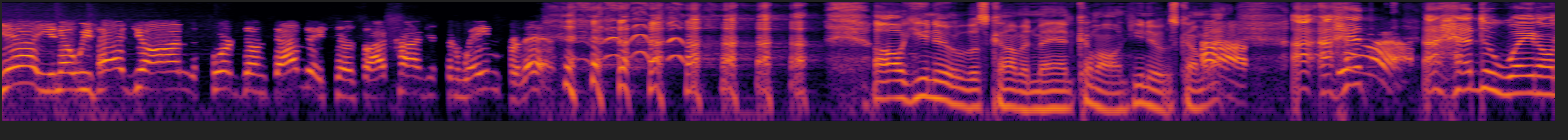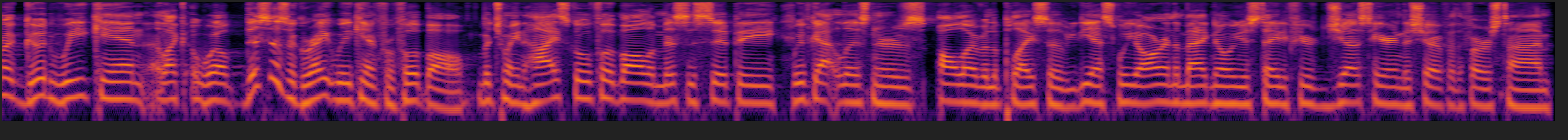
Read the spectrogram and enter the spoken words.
Yeah, you know, we've had you on the Sports Zone Saturday show, so I've kind of just been waiting for this. oh, you knew it was coming, man. Come on, you knew it was coming. Uh, I, I, I yeah. had I had to wait on a good weekend. Like, well, this is a great weekend for football between high school football and Mississippi. We've got listeners all over the place. So yes, we are in the Magnolia State. If you're just hearing the show for the first time,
